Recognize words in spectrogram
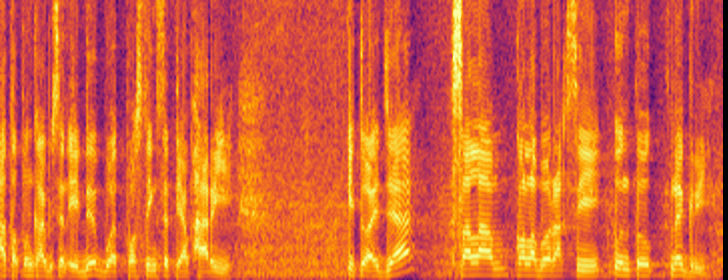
ataupun kehabisan ide buat posting setiap hari. Itu aja. Salam kolaborasi untuk negeri.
